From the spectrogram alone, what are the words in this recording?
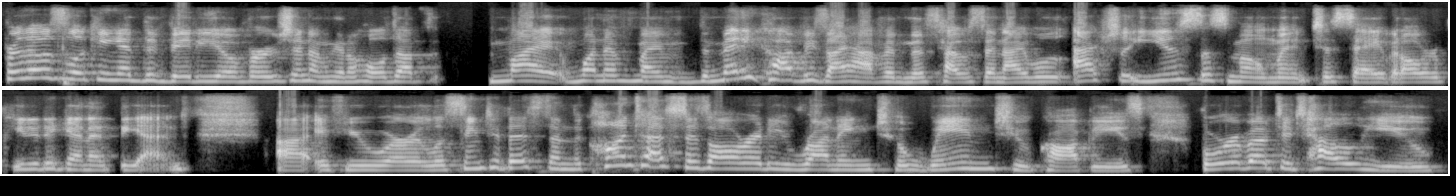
for those looking at the video version i'm going to hold up my one of my the many copies i have in this house and i will actually use this moment to say but i'll repeat it again at the end. Uh, if you are listening to this then the contest is already running to win two copies but we're about to tell you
